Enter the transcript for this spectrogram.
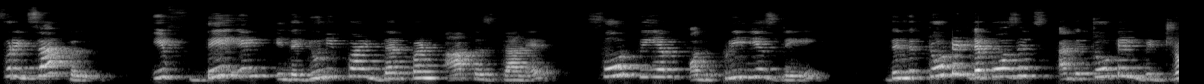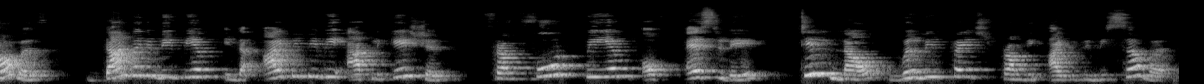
For example, if day end in the Unified Darpan app is done at 4 pm on the previous day, then the total deposits and the total withdrawals done by the BPM in the IPPB application from 4 pm of yesterday till now will be fetched from the IPPB server.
